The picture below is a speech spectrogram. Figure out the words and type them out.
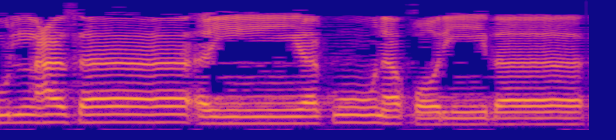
قُلْ عَسَىٰ أَن يَكُونَ قَرِيبًا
